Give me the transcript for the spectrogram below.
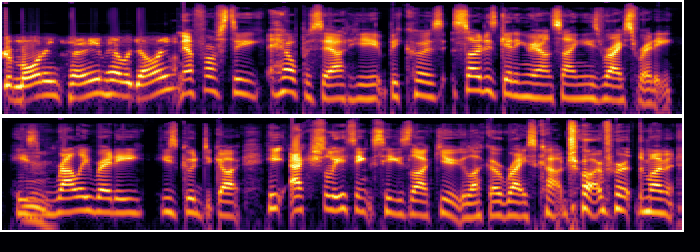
Good morning, team. How are we going? Now, Frosty, help us out here because Soda's getting around saying he's race ready. He's Hmm. rally ready. He's good to go. He actually thinks he's like you, like a race car driver at the moment.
